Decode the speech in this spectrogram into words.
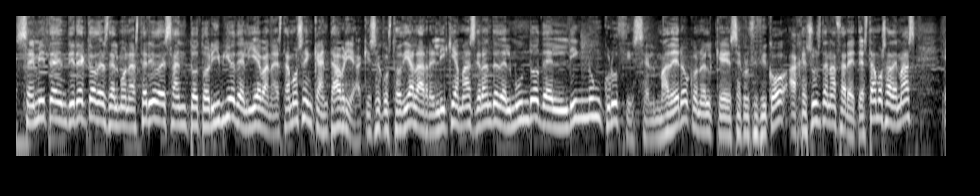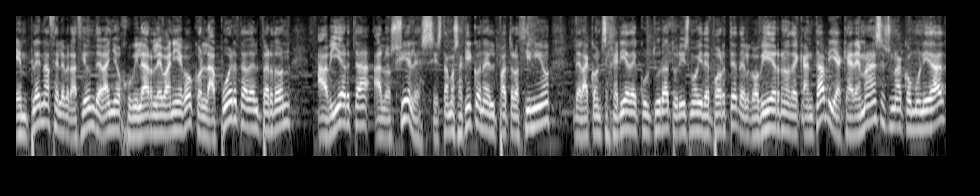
Se emite en directo desde el monasterio de Santo Toribio de Liébana. Estamos en Cantabria. Aquí se custodia la reliquia más grande del mundo del Lignum Crucis, el madero con el que se crucificó a Jesús de Nazaret. Estamos además en plena celebración del año jubilar lebaniego con la puerta del perdón abierta a los fieles. Estamos aquí con el patrocinio de la Consejería de Cultura, Turismo y Deporte del Gobierno de Cantabria, que además es una comunidad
